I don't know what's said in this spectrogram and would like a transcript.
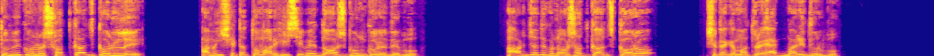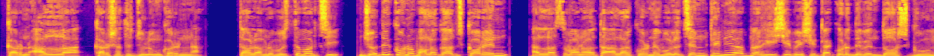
তুমি কোনো সৎকাজ করলে আমি সেটা তোমার হিসেবে দশ গুণ করে দেব। আর যদি কোনো অসৎ কাজ করো, সেটাকে মাত্র একবারই ধরব। কারণ আল্লাহ কারোর সাথে জুলুম করেন না। তাহলে আমরা বুঝতে পারছি, যদি কোনো ভালো কাজ করেন, আল্লাহ আল্লাহ করণে বলেছেন তিনি আপনার হিসেবে সেটা করে দেবেন দশ গুণ।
